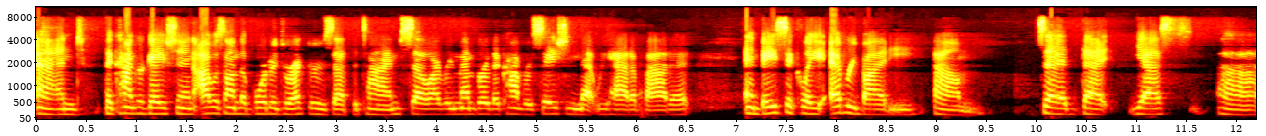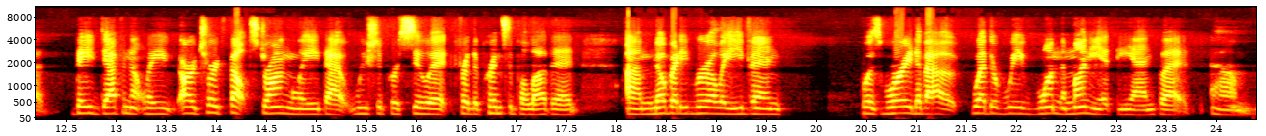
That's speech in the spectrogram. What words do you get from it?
And the congregation, I was on the board of directors at the time, so I remember the conversation that we had about it. And basically, everybody um, said that yes, uh, they definitely, our church felt strongly that we should pursue it for the principle of it. Um, nobody really even was worried about whether we won the money at the end, but um,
